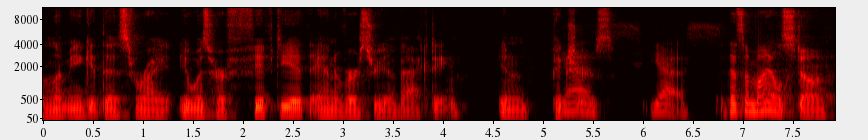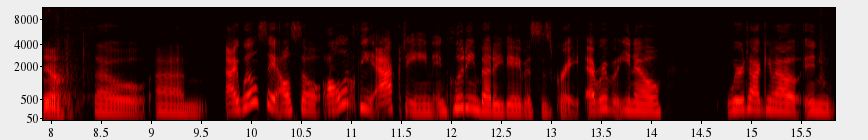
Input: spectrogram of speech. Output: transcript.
let me get this right. It was her 50th anniversary of acting in pictures. Yes. Yes. That's a milestone. Yeah. So, um I will say also all of the acting including Bette Davis is great. Everybody, you know, we were talking about in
